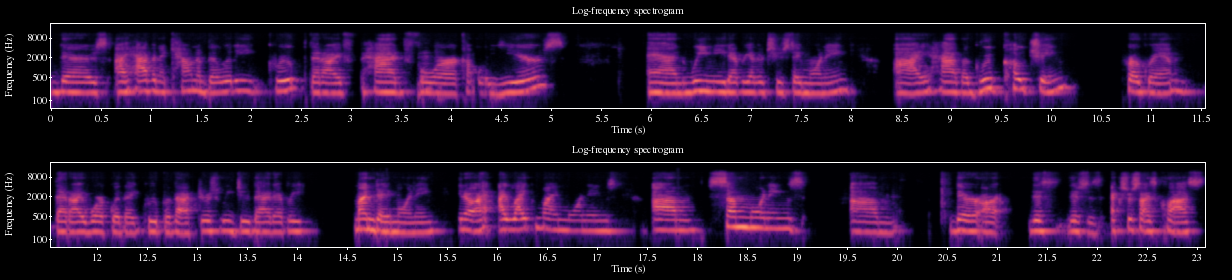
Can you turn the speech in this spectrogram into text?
there's I have an accountability group that I've had mm-hmm. for a couple of years and we meet every other Tuesday morning. I have a group coaching program that I work with a group of actors. We do that every Monday morning. You know, I, I like my mornings. Um, some mornings um, there are this this is exercise class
